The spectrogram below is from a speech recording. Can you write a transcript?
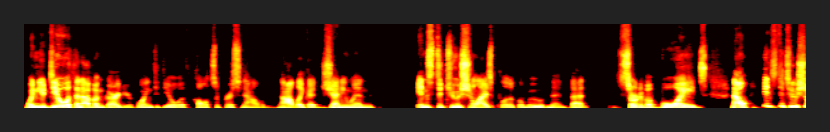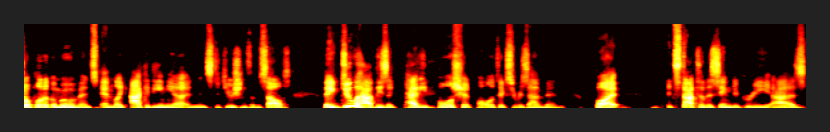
when you deal with an avant-garde you're going to deal with cults of personality not like a genuine institutionalized political movement that sort of avoids now institutional political movements and like academia and institutions themselves they do have these like petty bullshit politics of resentment but it's not to the same degree as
